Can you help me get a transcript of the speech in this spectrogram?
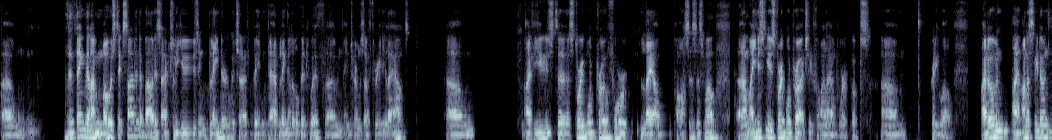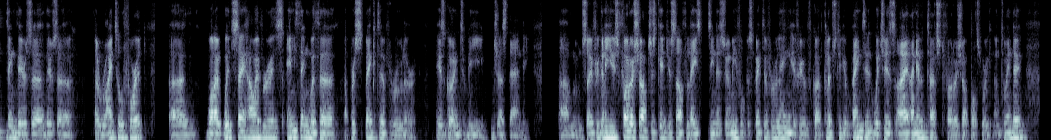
Um, the thing that I'm most excited about is actually using Blender, which I've been dabbling a little bit with um, in terms of 3D layout. Um, I've used uh, Storyboard Pro for layout passes as well. Um, I used to use Storyboard Pro actually for my layout workbooks um, pretty well. I don't. I honestly don't think there's a there's a a right tool for it. Uh, what I would say, however, is anything with a, a perspective ruler is going to be just dandy. Um, so if you're going to use Photoshop, just get yourself Lazy for perspective ruling. If you've got Clip Studio Paint, which is I, I never touched Photoshop whilst working on Twende.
